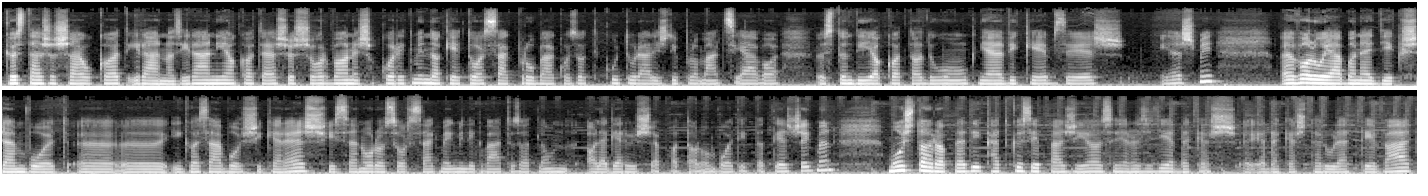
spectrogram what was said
köztársaságokat, Irán az irániakat elsősorban, és akkor itt mind a két ország próbálkozott kulturális diplomáciával, ösztöndíjakat adunk, nyelvi képzés, ilyesmi. Valójában egyik sem volt ö, ö, igazából sikeres, hiszen Oroszország még mindig változatlan a legerősebb hatalom volt itt a térségben. Most arra pedig, hát Közép-Ázsia azért ez egy érdekes, érdekes területté vált,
